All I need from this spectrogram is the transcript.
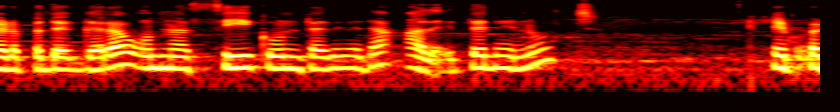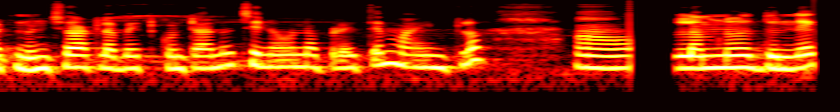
గడప దగ్గర ఉన్న సీక్ ఉంటుంది కదా అదైతే నేను ఎప్పటి నుంచో అట్లా పెట్టుకుంటాను. చిన్న ఉన్నప్పుడైతే మా ఇంట్లో పొలంలో దున్నే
